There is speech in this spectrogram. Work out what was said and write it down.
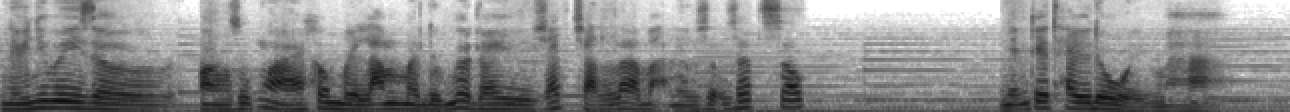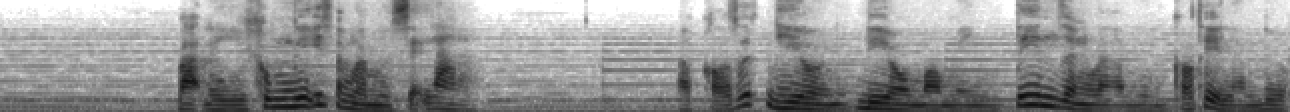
Nếu như bây giờ Hoàng Dũng Hòa 2015 mà đứng ở đây thì chắc chắn là bạn ấy sẽ rất sốc. Những cái thay đổi mà bạn ấy không nghĩ rằng là mình sẽ làm. Và có rất nhiều những điều mà mình tin rằng là mình có thể làm được.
